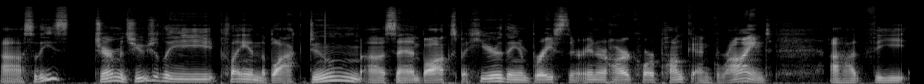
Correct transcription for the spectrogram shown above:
Uh, so these Germans usually play in the Black Doom uh, sandbox, but here they embrace their inner hardcore punk and grind. Uh, the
